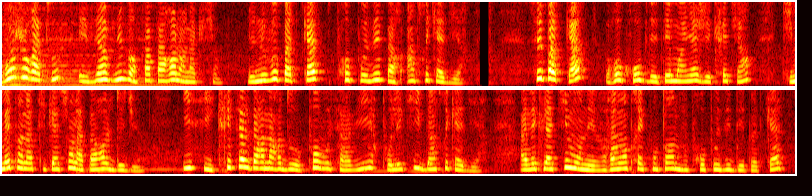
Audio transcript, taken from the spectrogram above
Bonjour à tous et bienvenue dans Sa parole en action, le nouveau podcast proposé par Un truc à dire. Ce podcast regroupe des témoignages de chrétiens qui mettent en application la parole de Dieu. Ici, Christelle Bernardo pour vous servir pour l'équipe d'un truc à dire. Avec la team, on est vraiment très content de vous proposer des podcasts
